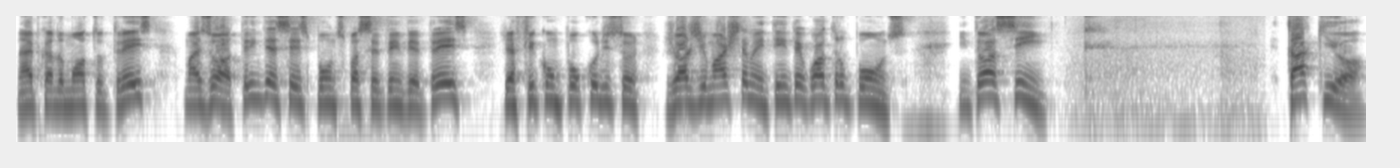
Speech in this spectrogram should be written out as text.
na época do Moto 3. Mas, ó, 36 pontos para 73, já fica um pouco distante. Jorge March também, 34 pontos. Então, assim, tá aqui, ó.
